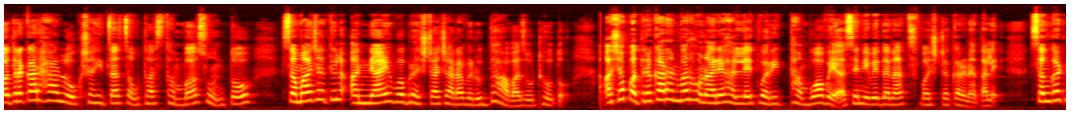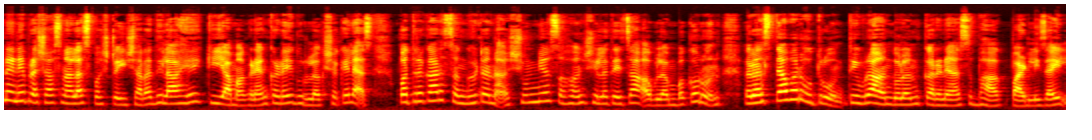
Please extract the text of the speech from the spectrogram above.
पत्रकार हा लोकशाहीचा चौथा स्तंभ असून तो समाजातील अन्याय व भ्रष्टाचाराविरुद्ध आवाज उठवतो. अशा पत्रकारांवर होणारे हल्ले त्वरित थांबवावे असे निवेदनात स्पष्ट करण्यात आले. संघटनेने प्रशासनाला स्पष्ट इशारा दिला आहे की या मागण्यांकडे दुर्लक्ष केल्यास पत्रकार संघटना शून्य सहनशीलतेचा अवलंब करून रस्त्यावर उतरून तीव्र आंदोलन करण्यास भाग पाडली जाईल.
